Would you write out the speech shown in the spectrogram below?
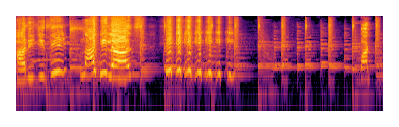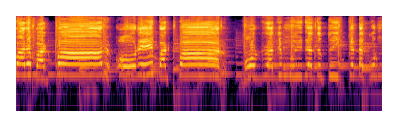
হারি জিতি নাহি লাজ। বাটপার বাটপার, ওরে বাটপার। মোর রাজে, মুই রাজা, তুই কেটা কর্ম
